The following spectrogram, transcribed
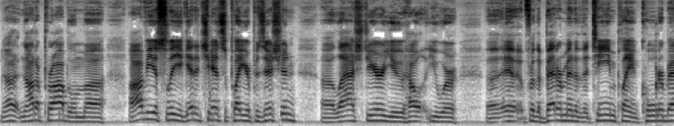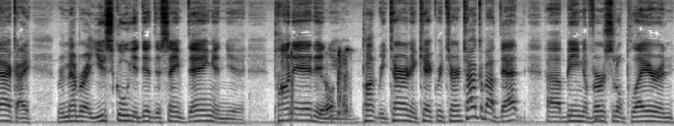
Not, not a problem. Uh, obviously, you get a chance to play your position. Uh, last year, you help, you were uh, eh, for the betterment of the team playing quarterback. I remember at U school you did the same thing, and you punted and yep. you punt return and kick return. Talk about that uh, being a versatile player and,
